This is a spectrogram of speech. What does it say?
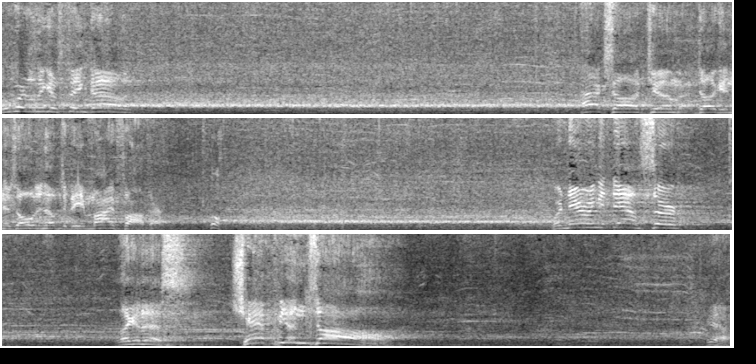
We're whittling this thing down. Hacksaw Jim Duggan is old enough to be my father. We're narrowing it down, sir. Look at this. Champions all. Yeah.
